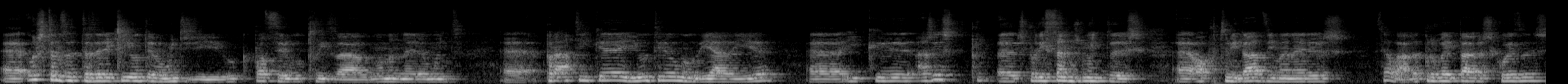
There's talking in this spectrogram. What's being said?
Uh, hoje estamos a trazer aqui um tema muito giro que pode ser utilizado de uma maneira muito uh, prática e útil no dia a dia uh, e que às vezes desperdiçamos muitas uh, oportunidades e maneiras, sei lá, de aproveitar as coisas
